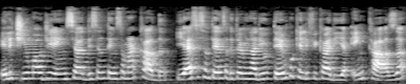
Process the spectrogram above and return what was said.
ele tinha uma audiência de sentença marcada. E essa sentença determinaria o tempo que ele ficaria em casa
